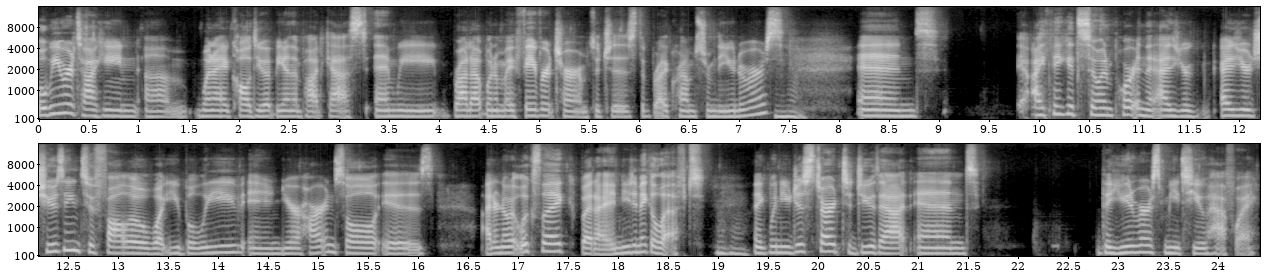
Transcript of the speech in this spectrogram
Well, we were talking um, when I had called you at Beyond the podcast, and we brought up one of my favorite terms, which is the breadcrumbs from the universe. Mm-hmm. And I think it's so important that as you're as you're choosing to follow what you believe in your heart and soul is, I don't know what it looks like, but I need to make a left. Mhm. Like when you just start to do that, and the universe meets you halfway.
